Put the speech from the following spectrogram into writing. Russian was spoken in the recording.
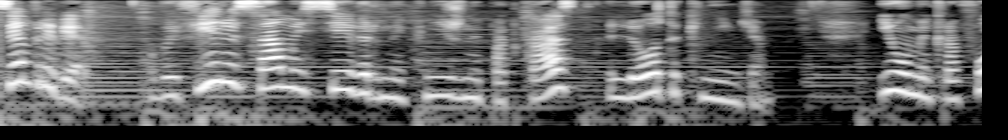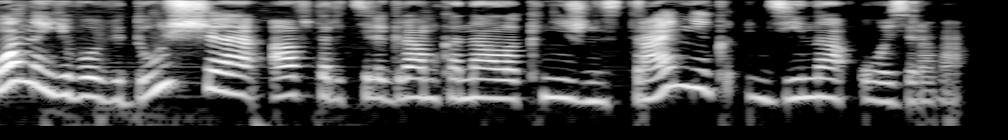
Всем привет! В эфире самый северный книжный подкаст «Лёд и книги». И у микрофона его ведущая, автор телеграм-канала «Книжный странник» Дина Озерова.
